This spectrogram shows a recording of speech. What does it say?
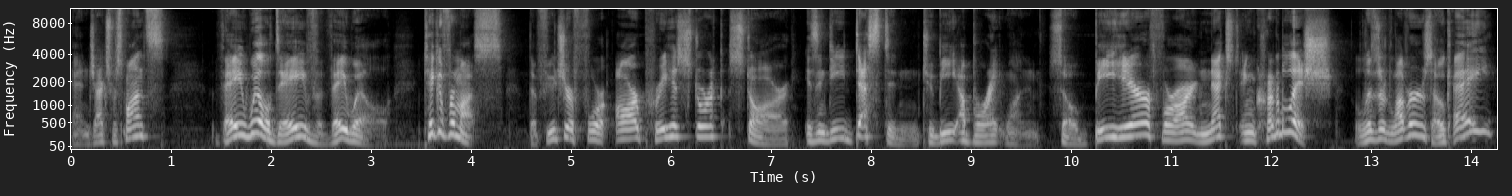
And Jack's response? They will, Dave, they will. Take it from us. The future for our prehistoric star is indeed destined to be a bright one. So be here for our next incredible ish, lizard lovers, okay?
